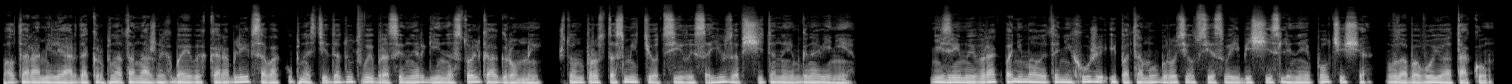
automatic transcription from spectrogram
Полтора миллиарда крупнотоннажных боевых кораблей в совокупности дадут выброс энергии настолько огромный, что он просто сметет силы Союза в считанные мгновения. Незримый враг понимал это не хуже и потому бросил все свои бесчисленные полчища в лобовую атаку.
